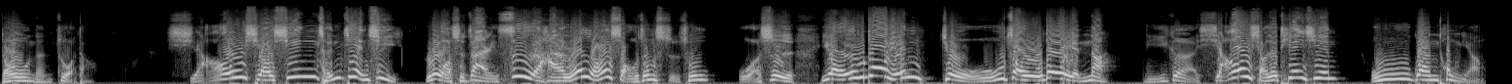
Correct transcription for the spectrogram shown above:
都能做到。小小星辰剑气，若是在四海龙王手中使出，我是有多远就走多远呐！你一个小小的天仙，无关痛痒。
